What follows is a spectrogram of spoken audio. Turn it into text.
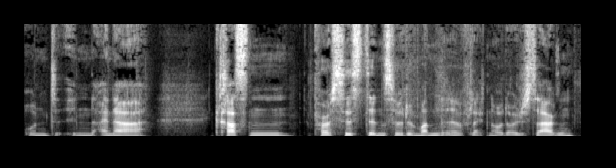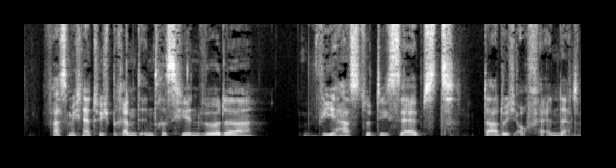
und in einer krassen Persistence, würde man äh, vielleicht neudeutsch sagen. Was mich natürlich brennend interessieren würde, wie hast du dich selbst dadurch auch verändert?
